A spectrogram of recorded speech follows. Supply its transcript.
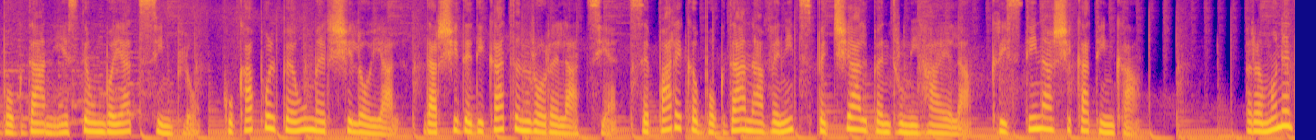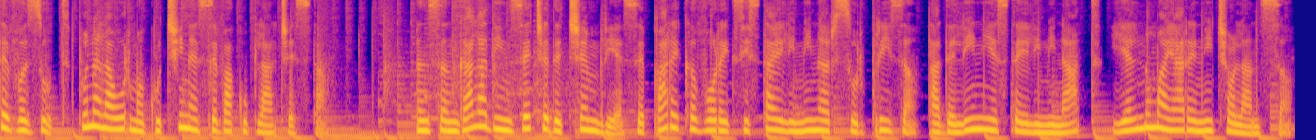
Bogdan este un băiat simplu, cu capul pe umeri și loial, dar și dedicat în o relație. Se pare că Bogdan a venit special pentru Mihaela, Cristina și Katinka. Rămâne de văzut până la urmă cu cine se va cupla acesta. Însă în gala din 10 decembrie se pare că vor exista eliminări surpriză. Adelin este eliminat, el nu mai are nicio lansă.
